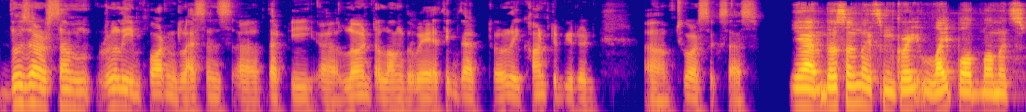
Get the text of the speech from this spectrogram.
those are some really important lessons uh, that we uh, learned along the way. I think that really contributed um, to our success. Yeah, those sound like some great light bulb moments.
